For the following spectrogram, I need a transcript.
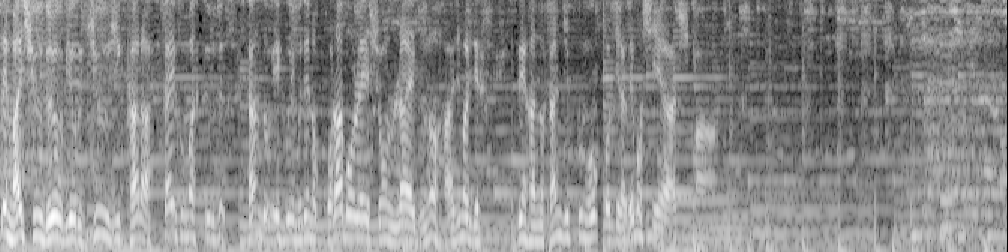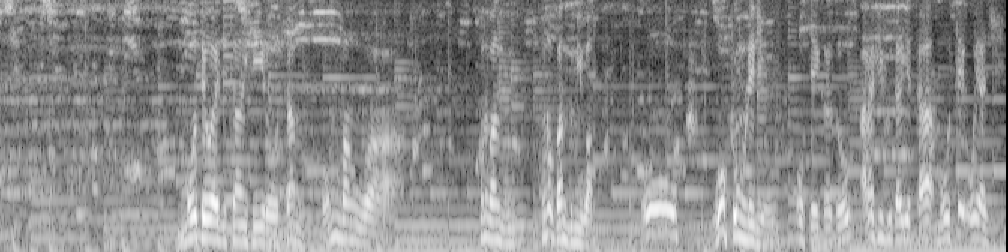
て、毎週土曜日夜10時からスタイフマッスルズスタンド FM でのコラボレーションライブの始まりです。前半の30分をこちらでもシェアします。モテオヤジさん、ヒーローさん、こんばんは。この番組この番組は、オーク、ウォークオンレディオ、OK 画像、アラフィフダイエター、モテオヤジ。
